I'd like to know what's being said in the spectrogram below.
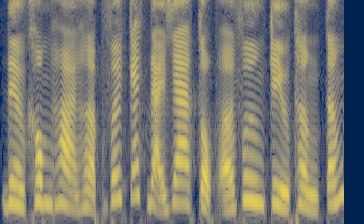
đều không hòa hợp với các đại gia tộc ở vương triều thần tấm.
